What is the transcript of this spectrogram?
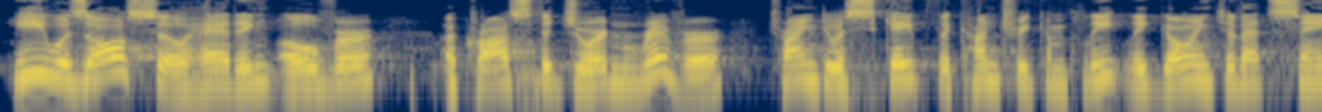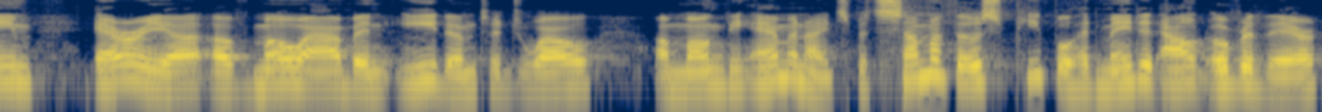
He was also heading over across the Jordan River, trying to escape the country completely, going to that same area of Moab and Edom to dwell among the Ammonites. But some of those people had made it out over there.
